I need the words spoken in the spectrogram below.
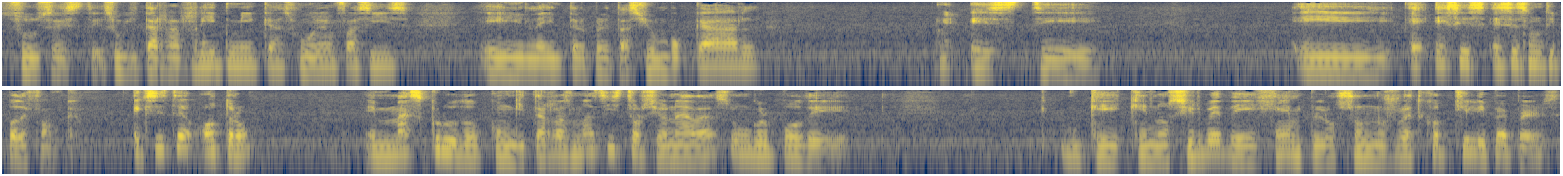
sus, este, su guitarra rítmica, su énfasis en la interpretación vocal, este, y e- ese es, ese es un tipo de funk. Existe otro eh, más crudo con guitarras más distorsionadas, un grupo de que, que nos sirve de ejemplo son los Red Hot Chili Peppers,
